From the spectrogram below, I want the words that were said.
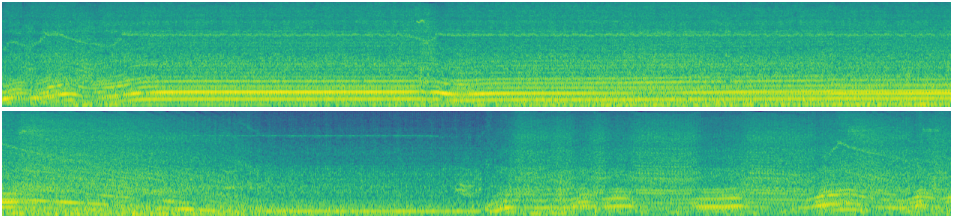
Yeah. Yeah.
